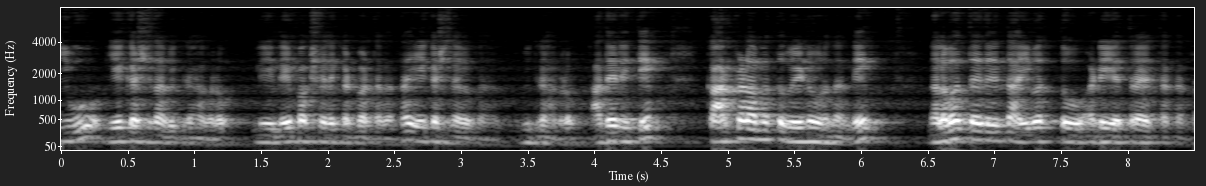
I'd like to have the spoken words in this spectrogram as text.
ಇವು ಏಕಶಿಲಾ ವಿಗ್ರಹಗಳು. ಈ ಲೇಪಾಕ್ಷದಲ್ಲಿ ಕಂಡುಬರ್ತಕ್ಕಂಥ ಏಕಶಿಲಾ ವಿಗ್ರಹ- ವಿಗ್ರಹಗಳು. ಅದೇ ರೀತಿ ಕಾರ್ಕಳ ಮತ್ತು ವೇಣೂರಿನಲ್ಲಿ ನಲವತ್ತೈದರಿಂದ ಐವತ್ತು ಅಡಿ ಎತ್ತರ ಇರ್ತಕ್ಕಂಥ,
